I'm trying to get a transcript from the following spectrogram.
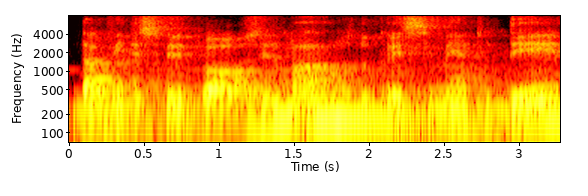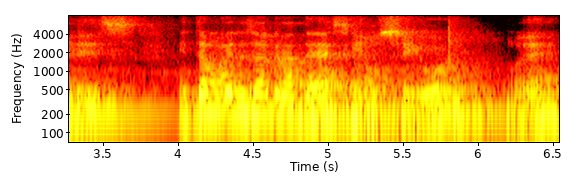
da vida espiritual dos irmãos, do crescimento deles. Então eles agradecem ao Senhor, não é?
